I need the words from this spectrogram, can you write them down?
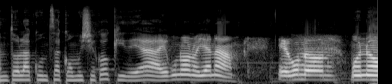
antolakuntza komisioko kidea. Egunon, Oiana? Egunon. Bueno,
